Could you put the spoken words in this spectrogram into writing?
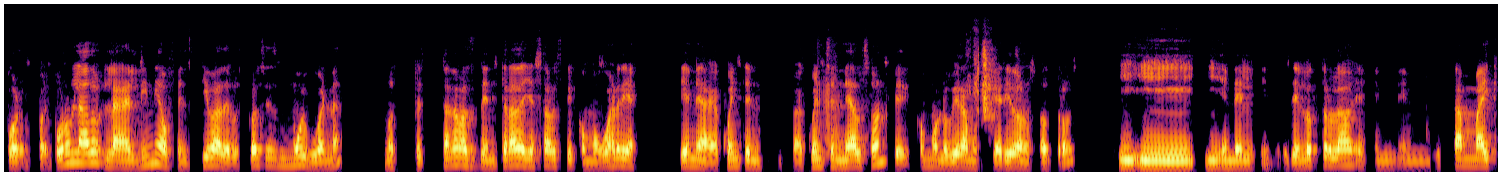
por, por, un lado, la línea ofensiva de los Colts es muy buena, ¿no? Pues nada más de entrada ya sabes que como guardia tiene a Quentin, a Quentin Nelson, que como lo hubiéramos querido nosotros, y, y, en el del otro lado en, está Mike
